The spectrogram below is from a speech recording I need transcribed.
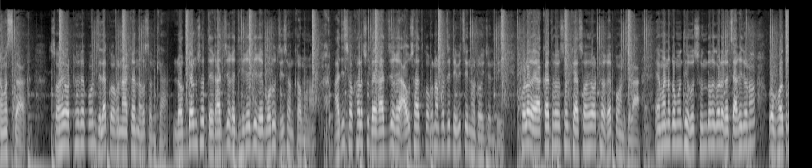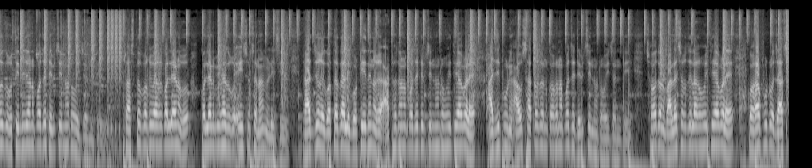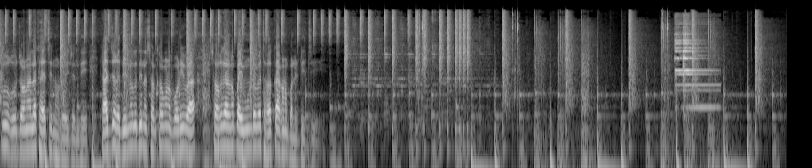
ନମସ୍କାର ଶହେ ଅଠରରେ ପହଞ୍ଚିଲା କରୋନା ଆକ୍ରାନ୍ତଙ୍କ ସଂଖ୍ୟା ଲକଡାଉନ୍ ସତ୍ତ୍ୱେ ରାଜ୍ୟରେ ଧୀରେ ଧୀରେ ବଢ଼ୁଛି ସଂକ୍ରମଣ ଆଜି ସକାଳ ସୁଦ୍ଧା ରାଜ୍ୟରେ ଆଉ ସାତ କରୋନା ପଜିଟିଭ୍ ଚିହ୍ନଟ ହୋଇଛନ୍ତି। ଫଳରେ ଆକ୍ରାନ୍ତଙ୍କ ସଂଖ୍ୟା ଶହେ ଅଠରରେ ପହଞ୍ଚିଲା। ଏମାନଙ୍କ ମଧ୍ୟରୁ ସୁନ୍ଦରଗଡ଼ରେ ଚାରି ଜଣ ଓ ଭଦ୍ରକରୁ ତିନି ଜଣ ପଜିଟିଭ୍ ଚିହ୍ନଟ ହୋଇଛନ୍ତି। ସ୍ୱାସ୍ଥ୍ୟ ପରିବାର କଲ୍ୟାଣରୁ କଲ୍ୟାଣ ବିଭାଗରୁ ଏହି ସୂଚନା ମିଳିଛି। ରାଜ୍ୟରେ ଗତକାଲି ଗୋଟିଏ ଦିନରେ ଆଠ ଜଣ ପଜିଟିଭ୍ ଚିହ୍ନଟ ହୋଇଥିବା ବେଳେ ଆଜି ପୁଣି ଆଉ ସାତ ଜଣ କରୋନା ପଜିଟିଭ୍ ଚିହ୍ନଟ ହୋଇଛନ୍ତି। ଛଅ ଜଣ ବାଲେଶ୍ୱର ଜିଲ୍ଲାର ହୋଇଥିବା ବେଳେ କୋରାପୁଟ ଓ ଯାଜପୁରରୁ ଜଣେ ଲେଖାଏଁ ଚିହ୍ନଟ ହୋଇଛନ୍ତି। ରାଜ୍ୟରେ ଦିନକୁ ଦିନ ସଂକ୍ରମଣ ବଢ଼ିବା ସରକାରଙ୍କ ପାଇଁ ମୁଣ୍ଡବ୍ୟଥାର କାରଣ ପାଲଟିଛି।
